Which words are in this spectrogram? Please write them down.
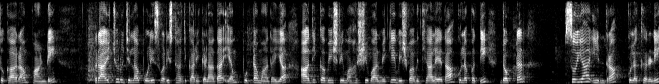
ತುಕಾರಾಂ ಪಾಂಡೆ ರಾಯಚೂರು ಜಿಲ್ಲಾ ಪೊಲೀಸ್ ವರಿಷ್ಠಾಧಿಕಾರಿಗಳಾದ ಎಂ ಪುಟ್ಟಮಾದಯ್ಯ, ಆದಿಕವಿ ಶ್ರೀ ಮಹರ್ಷಿ ವಾಲ್ಮೀಕಿ, ವಿಶ್ವವಿದ್ಯಾಲಯದ ಕುಲಪತಿ ಡಾಕ್ಟರ್ ಸುಯಾ ಇಂದ್ರ ಕುಲಕರ್ಣಿ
